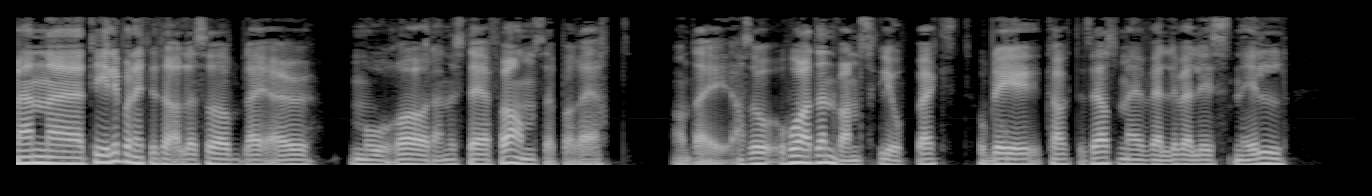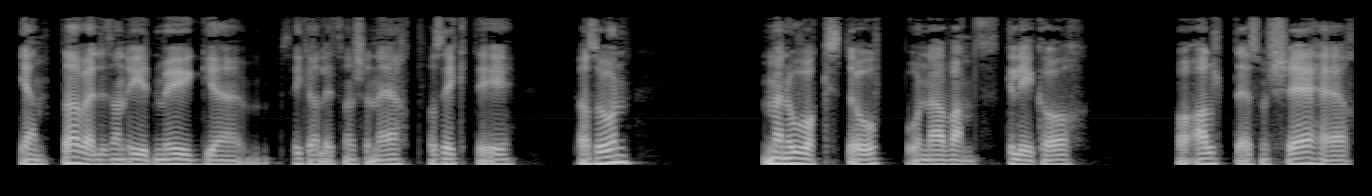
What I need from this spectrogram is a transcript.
Men eh, tidlig på 90-tallet så ble òg mora og denne stefaren separert. De, altså, hun hadde en vanskelig oppvekst. Hun blir karakterisert som ei veldig, veldig snill jente, veldig sånn ydmyk, eh, sikkert litt sånn sjenert, forsiktig person. Men hun vokste opp under vanskelige kår, og alt det som skjer her,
